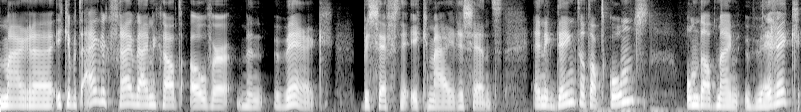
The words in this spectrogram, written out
Maar uh, ik heb het eigenlijk vrij weinig gehad over mijn werk, besefte ik mij recent. En ik denk dat dat komt omdat mijn werk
